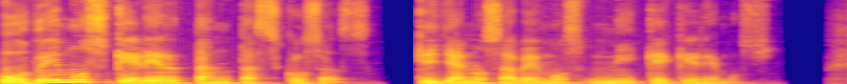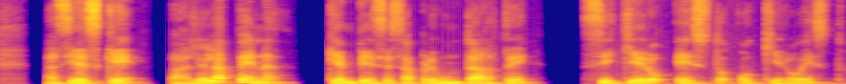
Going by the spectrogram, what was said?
podemos querer tantas cosas que ya no sabemos ni qué queremos. Así es que vale la pena que empieces a preguntarte si quiero esto o quiero esto.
